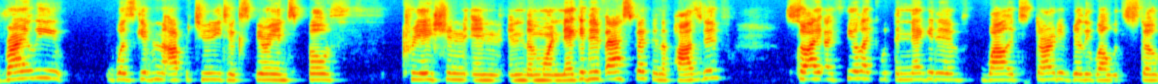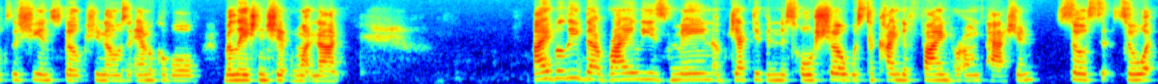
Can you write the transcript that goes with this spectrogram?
Riley was given the opportunity to experience both creation in in the more negative aspect and the positive. So I, I feel like with the negative, while it started really well with Stokes, the she and Stokes, you know, was an amicable relationship and whatnot. I believe that Riley's main objective in this whole show was to kind of find her own passion. So so what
